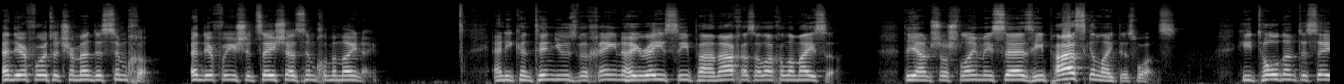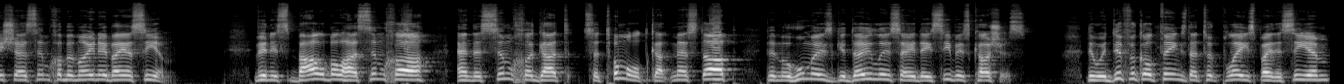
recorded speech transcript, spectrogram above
And therefore it's a tremendous simcha. And therefore you should say Shah Simcha B'maynei. And he continues, V'chein hayreisi pa'amachas alacha lamaisa. The Yamshel says he paskin like this once. He told them to say Shah Simcha B'maynei bayasiyim. V'nisbalbal ha-simcha, and the simcha got tumult, got messed up, there were difficult things that took place by the Siyam.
